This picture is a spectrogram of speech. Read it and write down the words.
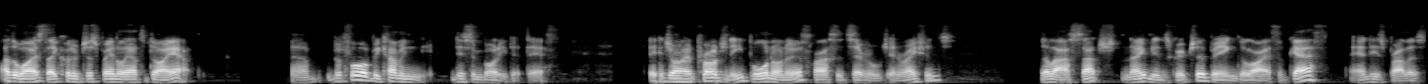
Otherwise, they could have just been allowed to die out uh, before becoming disembodied at death. Their giant progeny, born on Earth, lasted several generations. The last such, named in Scripture, being Goliath of Gath and his brothers,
